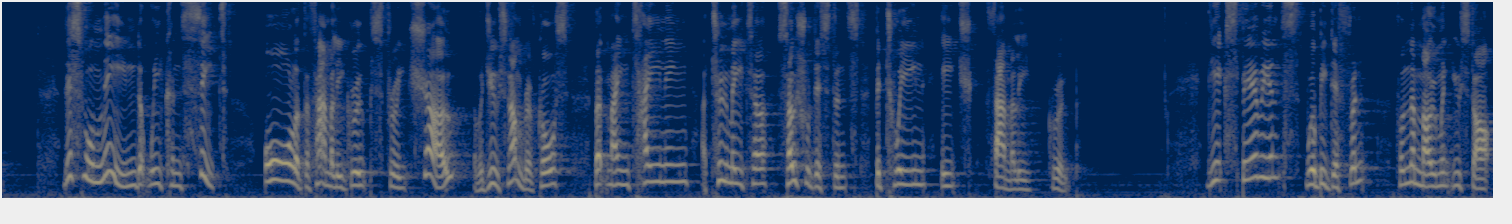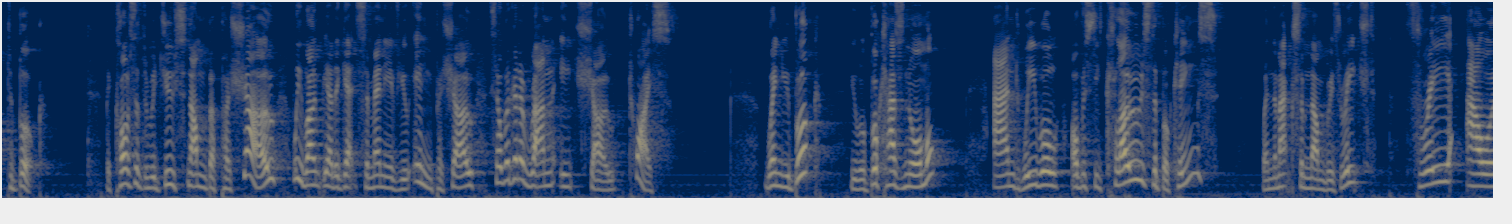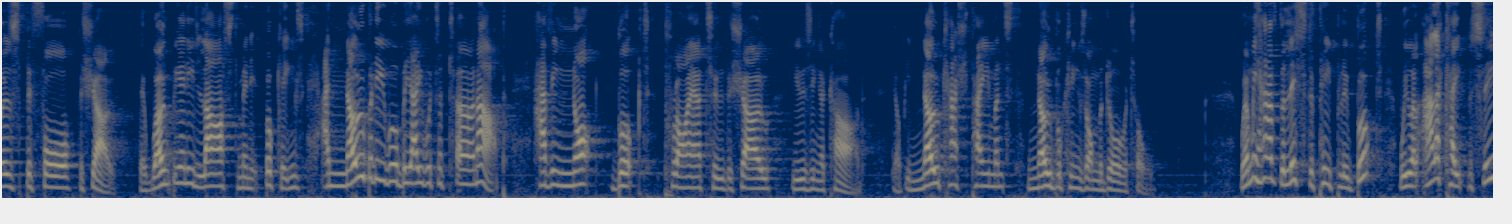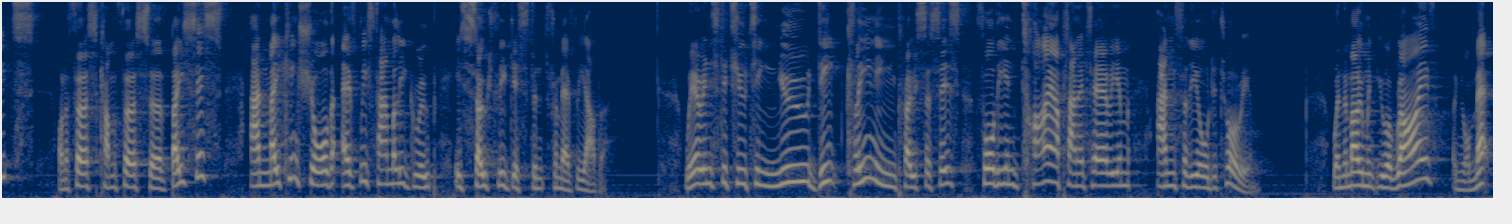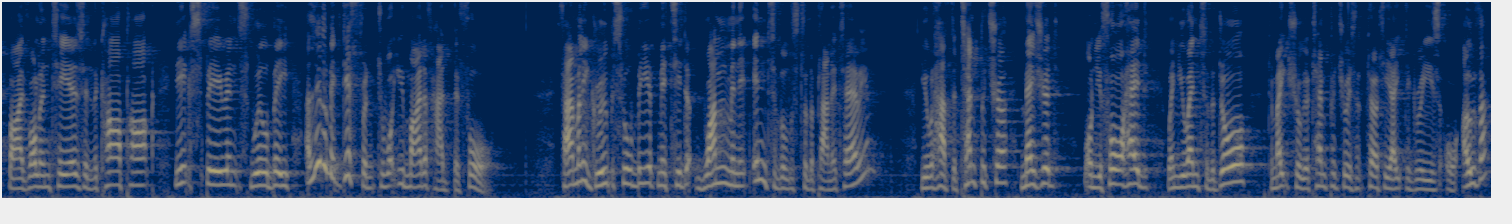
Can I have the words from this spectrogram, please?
This will mean that we can seat all of the family groups for each show, a reduced number of course, but maintaining a two metre social distance between each family group. The experience will be different from the moment you start to book. Because of the reduced number per show, we won't be able to get so many of you in per show, so we're going to run each show twice. When you book, you will book as normal, and we will obviously close the bookings when the maximum number is reached three hours before the show. There won't be any last minute bookings, and nobody will be able to turn up having not booked prior to the show using a card. There'll be no cash payments, no bookings on the door at all. When we have the list of people who booked, we will allocate the seats on a first come, first served basis and making sure that every family group is socially distant from every other. We're instituting new deep cleaning processes for the entire planetarium and for the auditorium. When the moment you arrive and you're met by volunteers in the car park, the experience will be a little bit different to what you might have had before. Family groups will be admitted at one minute intervals to the planetarium. You will have the temperature measured on your forehead when you enter the door to make sure your temperature isn't 38 degrees or over.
